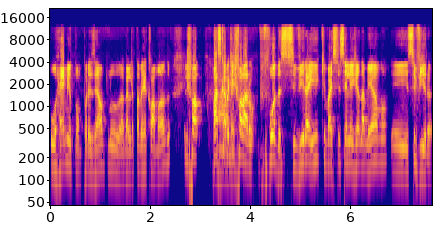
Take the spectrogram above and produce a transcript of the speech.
O Hamilton, por exemplo, a galera tava reclamando. Eles falam, basicamente Ah, eles falaram: foda-se, se vira aí que vai ser sem legenda mesmo e se vira.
